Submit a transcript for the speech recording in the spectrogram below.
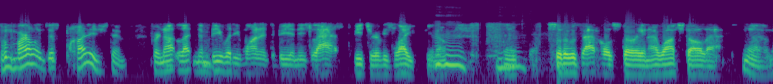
so Marlon just punished him for not letting him be what he wanted to be in his last feature of his life, you know. Mm-hmm. mm-hmm. So there was that whole story, and I watched all that. Um,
